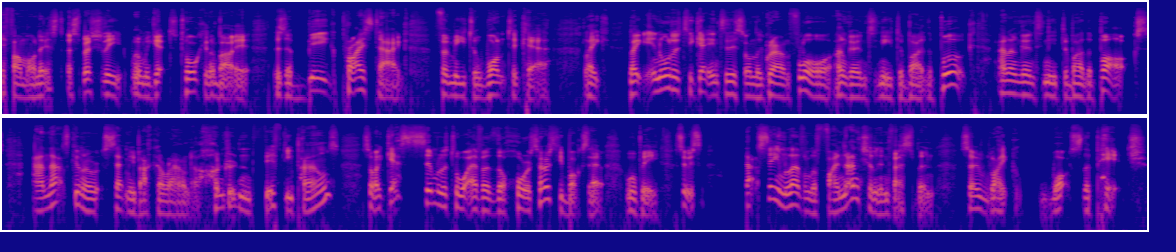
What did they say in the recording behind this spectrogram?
if I'm honest, especially when we get to talking about it, there's a big price tag for me to want to care. Like, like in order to get into this on the ground floor, I'm going to need to buy the book and I'm going to need to buy the box, and that's going to set me back around 150 pounds. So I guess similar to whatever the Horus Heresy box set will be. So it's that same level of financial investment. So like, what's the pitch?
